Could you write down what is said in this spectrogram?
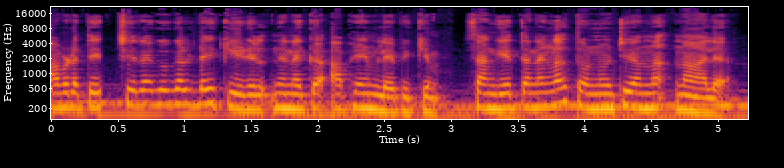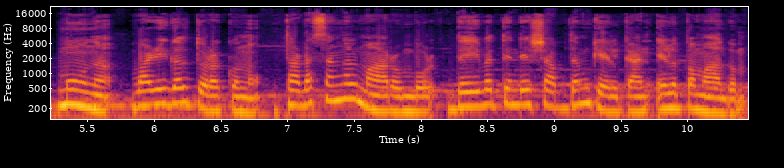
അവിടത്തെ ചിറകുകളുടെ കീഴിൽ നിനക്ക് അഭയം ലഭിക്കും. സങ്കീർത്തനങ്ങൾ തൊണ്ണൂറ്റിയൊന്ന് നാല്. മൂന്ന്. വഴികൾ തുറക്കുന്നു. തടസ്സങ്ങൾ മാറുമ്പോൾ ദൈവത്തിന്റെ ശബ്ദം കേൾക്കാൻ എളുപ്പമാകും.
